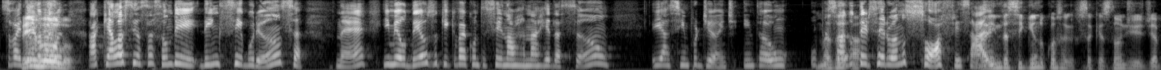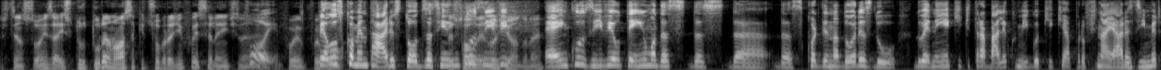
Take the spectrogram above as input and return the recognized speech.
Isso vai Tem dando aquela, aquela sensação de, de insegurança, né? E, meu Deus, o que, que vai acontecer na, na redação? E assim por diante. Então, o Mas pessoal do a- terceiro ano sofre, sabe? Ainda seguindo com essa, essa questão de, de abstenções, a estrutura nossa aqui de Sobradinho foi excelente, né? Foi. Foi, foi Pelos bom. comentários todos, assim, inclusive. elogiando, né? É, inclusive, eu tenho uma das, das, da- das coordenadoras do, do Enem aqui que trabalha comigo aqui, que é a prof. Nayara Zimmer.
